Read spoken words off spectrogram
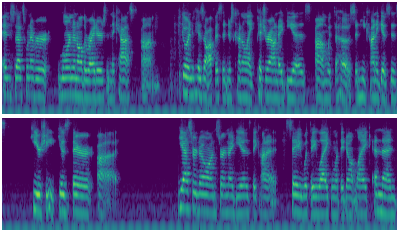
and so that's whenever Lorne and all the writers in the cast um, go into his office and just kind of like pitch around ideas um, with the host and he kind of gives his he or she gives their uh, yes or no on certain ideas. They kind of say what they like and what they don't like. And then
